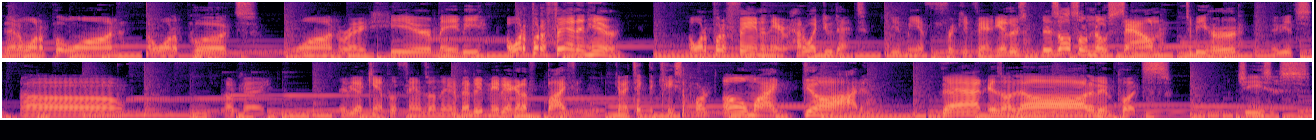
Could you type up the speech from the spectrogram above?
Then I want to put one. I want to put one right here, maybe. I want to put a fan in here. I want to put a fan in here. How do I do that? Give me a freaking fan. Yeah, there's there's also no sound to be heard. Maybe it's oh, okay. Maybe I can't put fans on there. Maybe maybe I gotta buy. Can I take the case apart? Oh my god, that is a lot of inputs. Jesus.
